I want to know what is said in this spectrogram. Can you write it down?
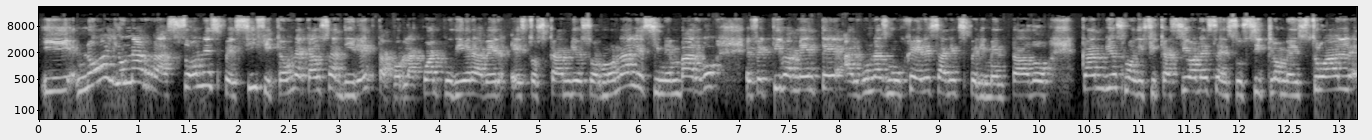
y no hay una razón específica, una causa directa por la cual pudiera haber estos cambios hormonales. Sin embargo, efectivamente, algunas mujeres han experimentado cambios, modificaciones en su ciclo menstrual,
